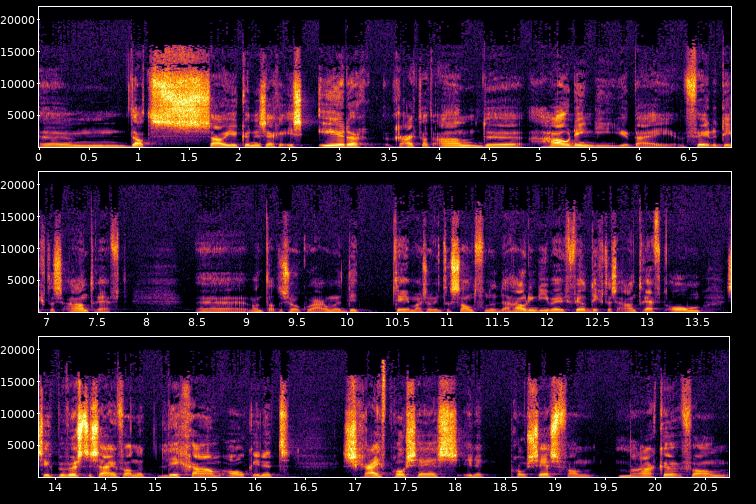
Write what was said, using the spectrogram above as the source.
um, dat zou je kunnen zeggen is eerder, raakt dat aan de houding die je bij vele dichters aantreft. Uh, want dat is ook waarom we dit thema zo interessant vonden. De houding die je bij veel dichters aantreft om zich bewust te zijn van het lichaam, ook in het schrijfproces, in het proces van maken, van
